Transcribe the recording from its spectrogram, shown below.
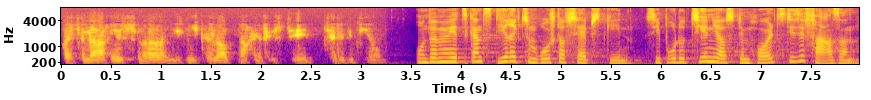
Was danach ist, äh, ist nicht erlaubt nach FSC-Zertifizierung. Und wenn wir jetzt ganz direkt zum Rohstoff selbst gehen. Sie produzieren ja aus dem Holz diese Fasern.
